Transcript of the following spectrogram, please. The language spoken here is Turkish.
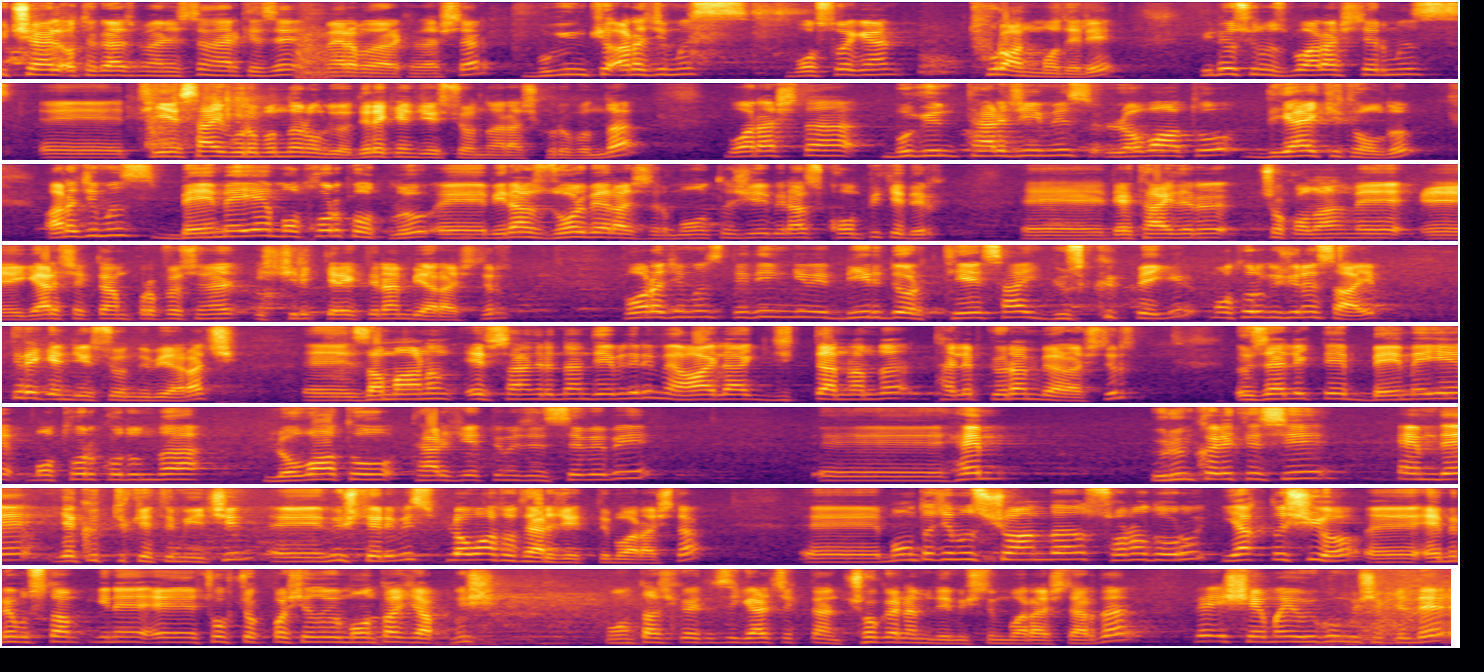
Üçel Otogaz Mühendisliğinden herkese merhabalar arkadaşlar. Bugünkü aracımız Volkswagen Touran modeli. Biliyorsunuz bu araçlarımız e, TSI grubundan oluyor. Direkt enjeksiyonlu araç grubunda. Bu araçta bugün tercihimiz Lovato DI kit oldu. Aracımız BMW motor kodlu. e, biraz zor bir araçtır. Montajı biraz komplikedir. E, detayları çok olan ve e, gerçekten profesyonel işçilik gerektiren bir araçtır. Bu aracımız dediğim gibi 1.4 TSI 140 beygir motor gücüne sahip. Direkt enjeksiyonlu bir araç. E, zamanın efsanelerinden diyebilirim ve hala ciddi anlamda talep gören bir araçtır. Özellikle BMW motor kodunda Lovato tercih etmemizin sebebi e, hem ürün kalitesi hem de yakıt tüketimi için e, müşterimiz Lovato tercih etti bu araçta. E, montajımız şu anda sona doğru yaklaşıyor. E, Emre Ustam yine e, çok çok başarılı bir montaj yapmış. Montaj kalitesi gerçekten çok önemli demiştim bu araçlarda. Ve şemaya uygun bir şekilde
